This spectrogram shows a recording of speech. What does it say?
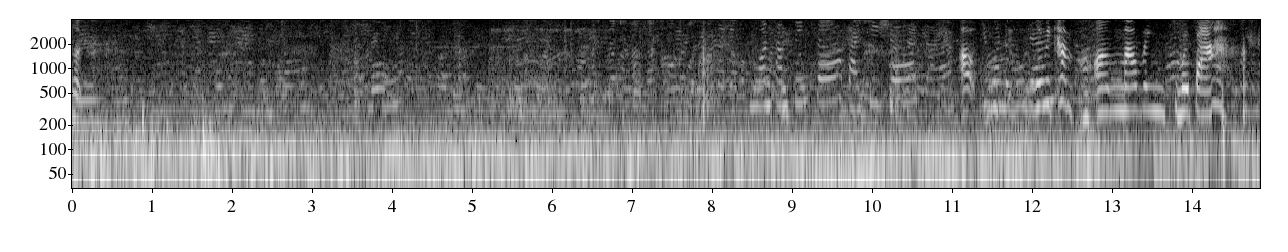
Look. Want something, sir? Buy t-shirt? Oh, you want the Buddha? When we come, um, Marvin, to my pa.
